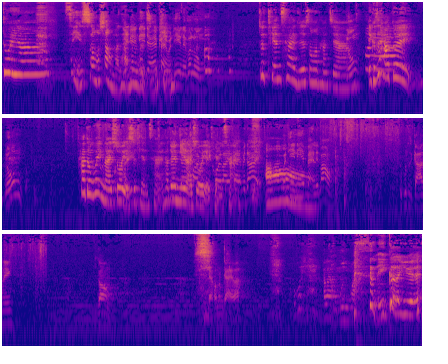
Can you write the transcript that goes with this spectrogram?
对呀、 自己送上门来那么的极品。就天菜直接送到他家。诶可是他对他对 win 来说也是天才他对 me 来说也天才哦。你不是 一个月。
